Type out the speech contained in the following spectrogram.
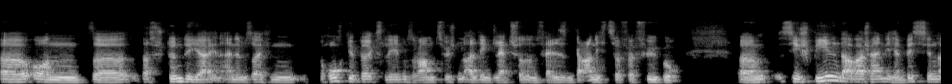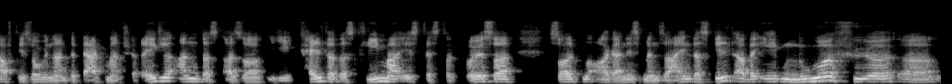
äh, und das stünde ja in einem solchen Hochgebirgslebensraum zwischen all den Gletschern und Felsen gar nicht zur Verfügung. Ähm, sie spielen da wahrscheinlich ein bisschen auf die sogenannte Bergmannsche Regel an, dass also je kälter das Klima ist, desto größer sollten Organismen sein. Das gilt aber eben nur für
